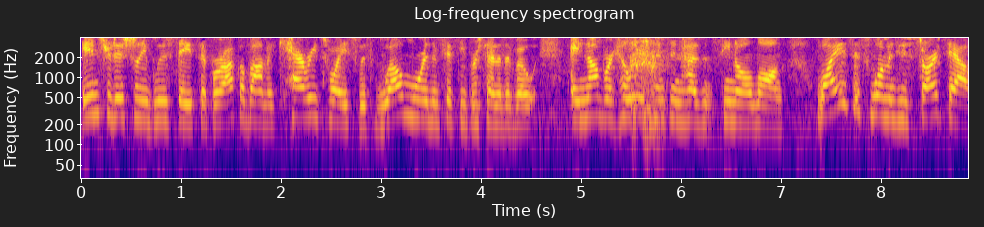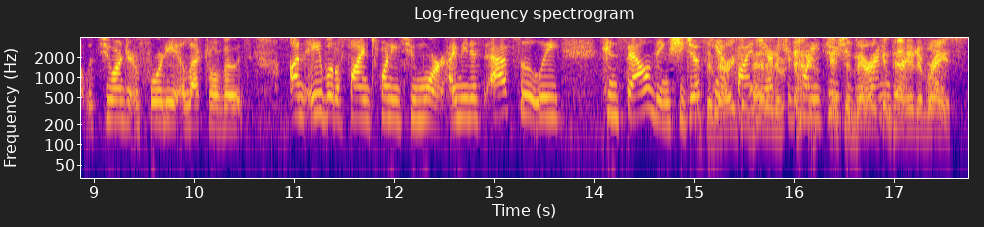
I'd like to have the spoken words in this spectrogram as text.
in traditionally blue states that Barack Obama carried twice with well more than 50% of the vote, a number Hillary Clinton hasn't seen all along. Why is this woman who starts out with 248 electoral votes unable to find 22 more? I mean, it's absolutely confounding. She just It's a very can't find the extra 22. It's a very running for- competitive race.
